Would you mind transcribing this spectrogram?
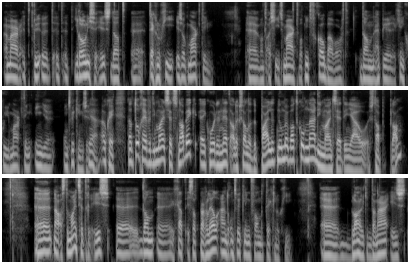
maar het, het, het, het, ironische is dat technologie is ook marketing. want als je iets maakt wat niet verkoopbaar wordt, dan heb je geen goede marketing in je ontwikkeling zitten. Ja, oké. Okay. Dan toch even die mindset snap ik. Ik hoorde net Alexander de pilot noemen. Wat komt na die mindset in jouw stappenplan? Uh, nou, als de mindset er is, uh, dan uh, gaat, is dat parallel aan de ontwikkeling van de technologie. het belangrijke daarna is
